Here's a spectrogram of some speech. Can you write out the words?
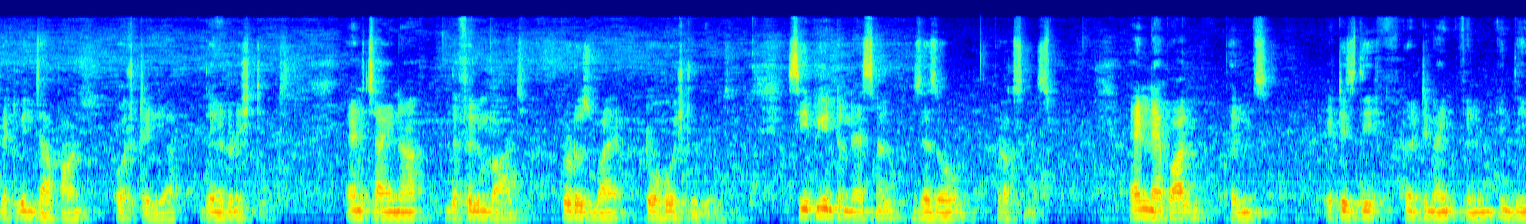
between Japan, Australia, the United States, and China, the film was produced by Toho Studios, CP International Zezo Productions, and Nepal Films. It is the 29th film in the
